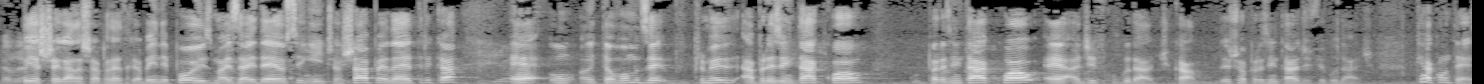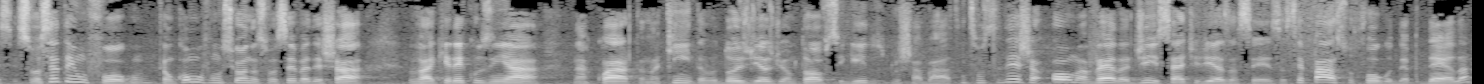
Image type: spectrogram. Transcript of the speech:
eu ia chegar na chapa elétrica bem depois, mas a ideia é o seguinte: a chapa elétrica é um. Então vamos dizer, primeiro apresentar qual, apresentar qual é a dificuldade. Calma, deixa eu apresentar a dificuldade. O que acontece? Se você tem um fogo, então como funciona se você vai deixar, vai querer cozinhar na quarta, na quinta, dois dias de Yom Tov seguidos para o Shabat, então você deixa ou uma vela de sete dias acesa, você passa o fogo dela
